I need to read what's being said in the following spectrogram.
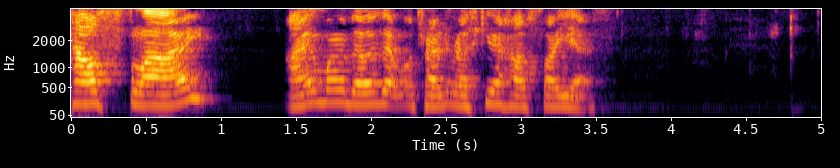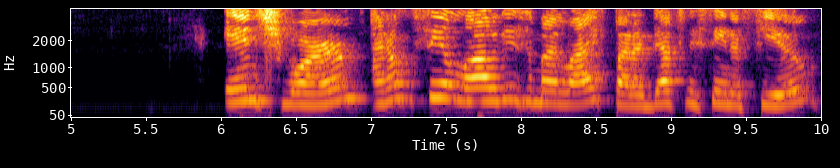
Housefly. I am one of those that will try to rescue a housefly, yes. Inchworm. I don't see a lot of these in my life, but I've definitely seen a few.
